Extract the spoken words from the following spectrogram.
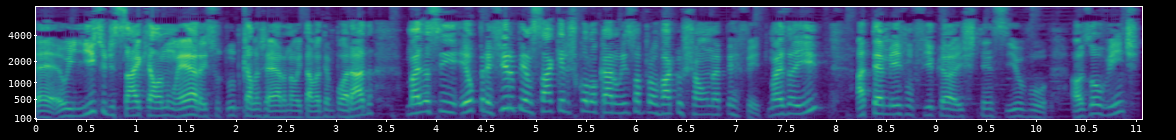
é, o início de Psyche, ela não era isso tudo que ela já era na oitava temporada, mas assim, eu prefiro pensar que eles colocaram isso pra provar que o Shawn não é perfeito. Mas aí, até mesmo fica extensivo aos ouvintes,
